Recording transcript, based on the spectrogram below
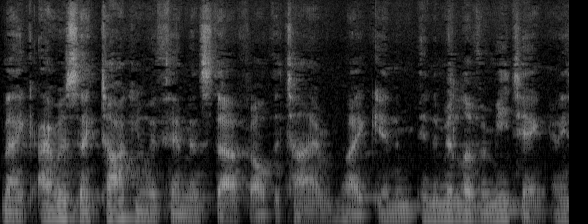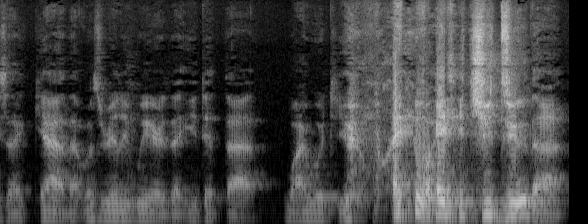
like I was like talking with him and stuff all the time, like in in the middle of a meeting, and he's like, "Yeah, that was really weird that you did that. Why would you? Why, why did you do that?"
